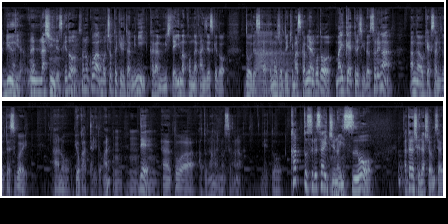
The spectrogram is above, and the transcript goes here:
流儀なのね。らしいんですけど、その子はもうちょっと切るために鏡見して今こんな感じですけどどうですか？ってもうちょっといきますか？みたいなことを毎回やってるんですけどそれが案外お客さんにとってはすごいあの良かったりとかね、であとはあと何がありましたかな、えっと、カットする最中の椅子を新しく出したお店は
